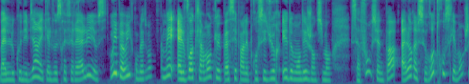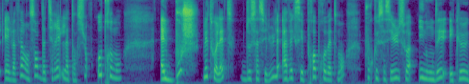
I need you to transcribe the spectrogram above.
bah, elle le connaît bien et qu'elle veut se référer à lui aussi. Oui, bah oui, complètement. Mais elle voit clairement que passer par les procédures et demander gentiment, ça fonctionne pas, alors elle se retrousse les manches et elle va faire en sorte d'attirer l'attention autrement. Elle bouche les toilettes de sa cellule avec ses propres vêtements pour que sa cellule soit inondée et que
